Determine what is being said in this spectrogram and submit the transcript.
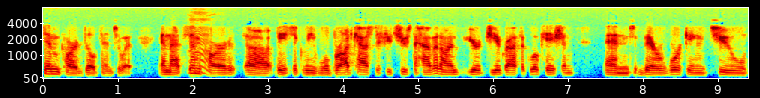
SIM card built into it. And that SIM mm. card uh, basically will broadcast if you choose to have it on your geographic location. And they're working to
